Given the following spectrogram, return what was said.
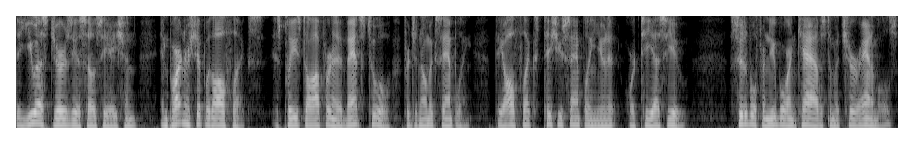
The U.S. Jersey Association, in partnership with Allflex, is pleased to offer an advanced tool for genomic sampling, the Allflex Tissue Sampling Unit, or TSU. Suitable for newborn calves to mature animals,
